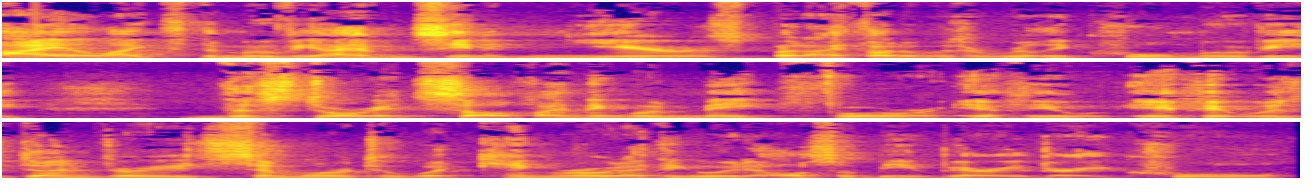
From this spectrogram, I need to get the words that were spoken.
I liked the movie. I haven't seen it in years, but I thought it was a really cool movie the story itself, I think, would make for if it if it was done very similar to what King wrote. I think it would also be very very cool.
